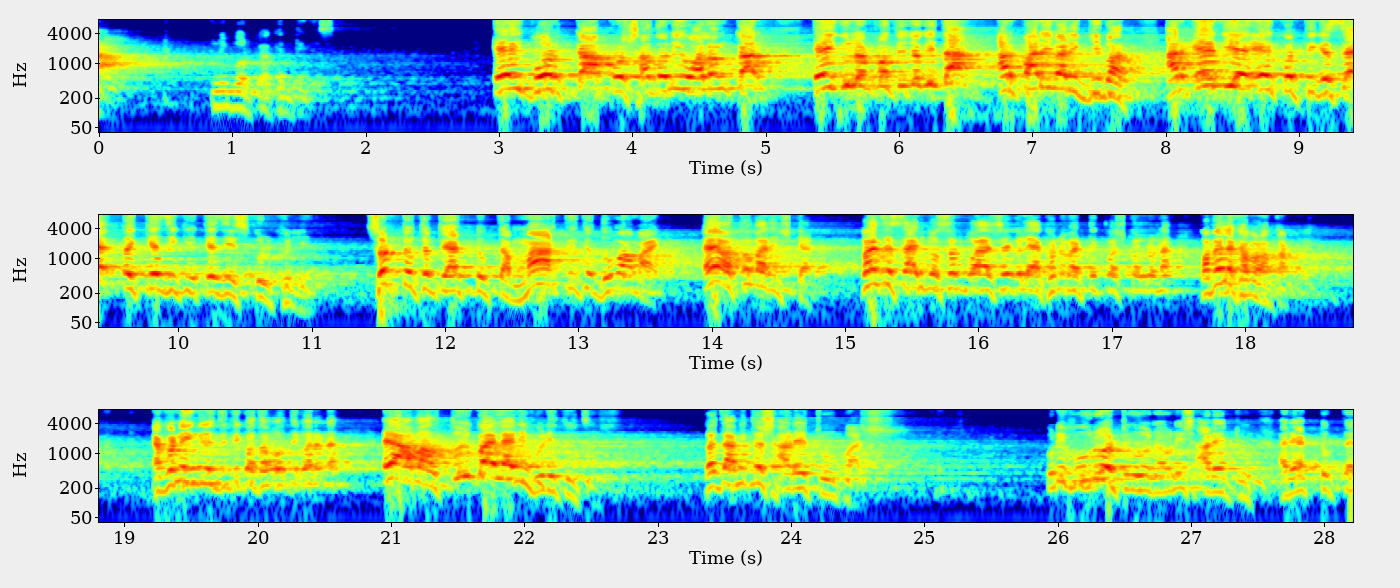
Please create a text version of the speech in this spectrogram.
না। উনি বোরকা কিনতে গেছে। এই বোরকা, প্রসাধনী অলঙ্কার এইগুলোর প্রতিযোগিতা আর পারিবারিক গিবাদ আর এ নিয়ে এ করতে গেছে ওই কেজি কেজি স্কুল খুলিয়ে। ছোট্ট ছোট্ট এক টুকটা মারতে ধুমা মায়। এ অত বারিশ কেন কয়েছে চার বছর বয়স হয়ে গেলে এখনও ম্যাট্রিক পাস করল না। কবে লেখাপড়া করবে? এখন ইংরেজিতে কথা বলতে পারে না। এ, আবাল, তুই কয় লাইনি পড়ি তুইছিস কয়েছে আমি তো সাড়ে টু পাস। উনি পুরো টু না, উনি সাড়ে টু। আর এক টুকটা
